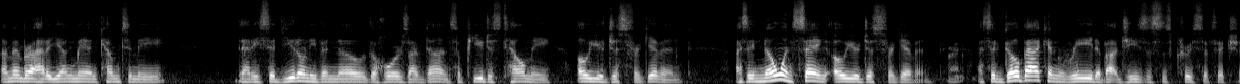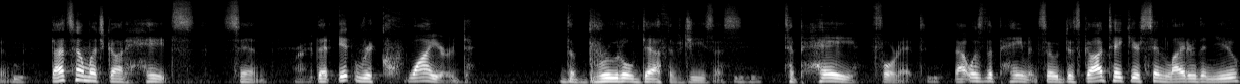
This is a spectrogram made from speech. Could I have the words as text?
I remember I had a young man come to me that he said, You don't even know the horrors I've done. So you just tell me, oh, you're just forgiven. I said, no one's saying, oh, you're just forgiven. Right. I said, go back and read about Jesus' crucifixion. Mm. That's how much God hates sin. Right. That it required the brutal death of Jesus mm-hmm. to pay for it. Mm. That was the payment. So does God take your sin lighter than you?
